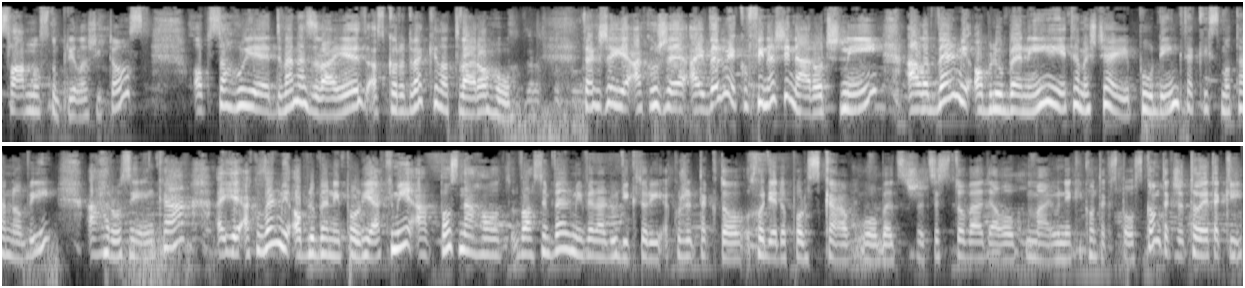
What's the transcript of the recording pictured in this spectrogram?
slávnostnú príležitosť obsahuje 12 vajec a skoro 2 kg tvarohu. Takže je akože aj veľmi ako finančne náročný, ale veľmi obľúbený. Je tam ešte aj puding, taký smotanový a hrozienka. A je ako veľmi obľúbený Poliakmi a pozná ho vlastne veľmi veľa ľudí, ktorí akože takto chodia do Polska vôbec, že cestovať alebo majú nejaký kontakt s Polskom. Takže to je taký,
